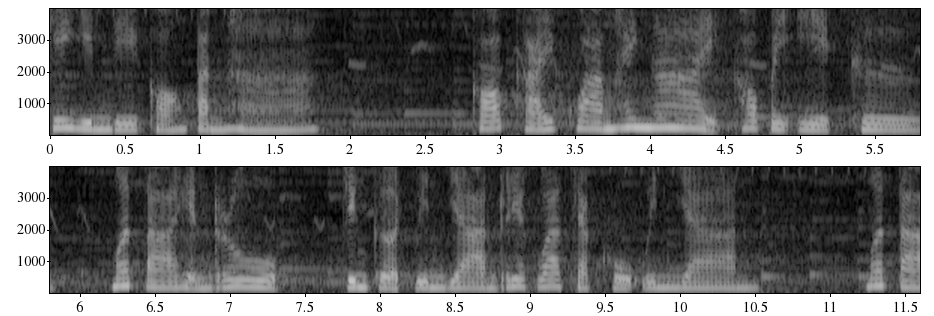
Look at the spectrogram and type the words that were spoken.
ที่ยินดีของตัณหา ขอไขความให้ง่ายเข้าไปอีกคือ เมื่อตาเห็นรูปจึงเกิดวิญญาณเรียกว่าจักขุวิญญาณ เมื่อตา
